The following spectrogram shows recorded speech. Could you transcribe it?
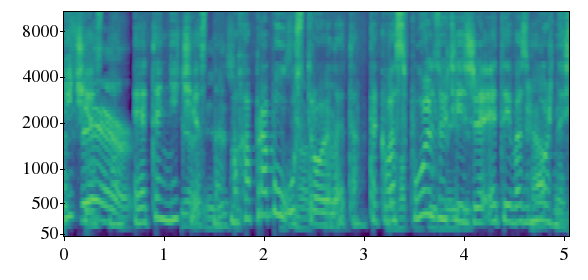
нечестно. Это нечестно. Махапрабху устроил это. Так воспользуйтесь же этой возможностью.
